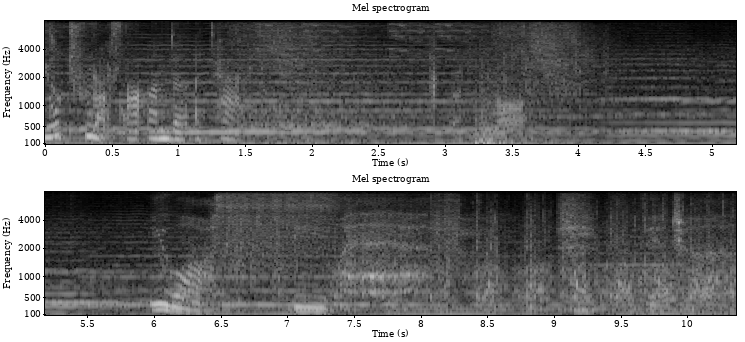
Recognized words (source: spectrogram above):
Your troops are under attack. You are beware. Keep vigil.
